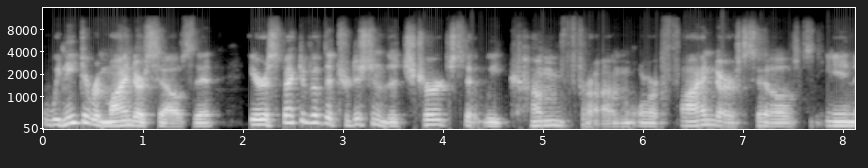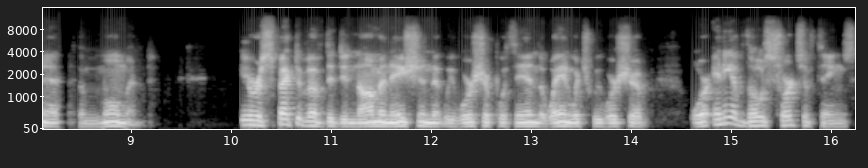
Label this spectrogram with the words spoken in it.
we need to remind ourselves that irrespective of the tradition of the church that we come from or find ourselves in at the moment, irrespective of the denomination that we worship within, the way in which we worship, or any of those sorts of things,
